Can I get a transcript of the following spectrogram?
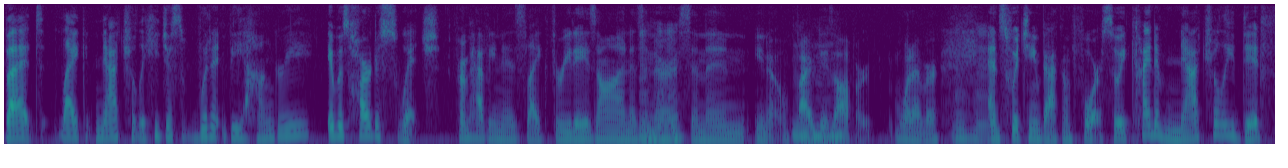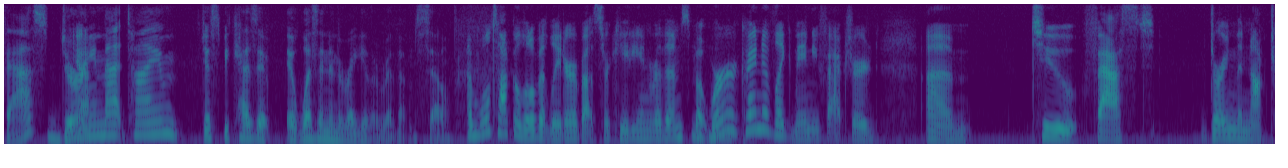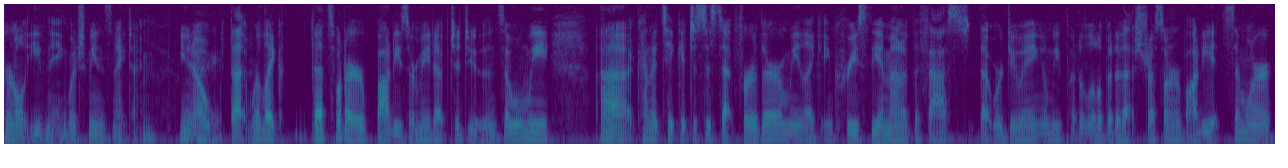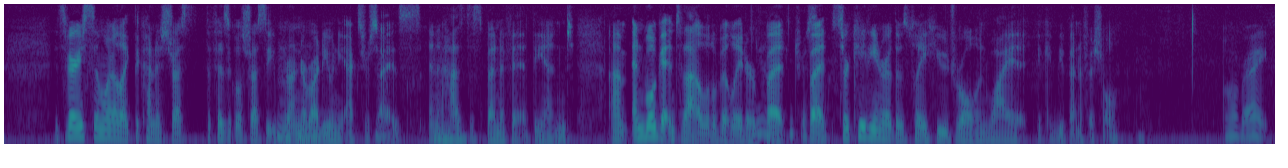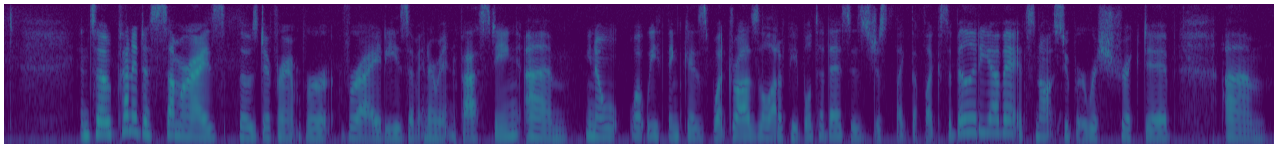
but like naturally, he just wouldn't be hungry. It was hard to switch from having his like three days on as a Mhm. nurse, and then you know 5 days Mhm. off or whatever Mhm. and switching back and forth. So he kind of naturally did fast during that time just because it, it wasn't in the regular rhythm. So And we'll talk a little bit later about circadian rhythms, but we're kind of like manufactured um, to fast during the nocturnal evening, which means nighttime. You know Right. that we're like that's what our bodies are made up to do. And so when we uh, kind of take it just a step further and we like increase the amount of the fast that we're doing and we put a little bit of that stress on our body, it's similar. It's very similar, like the kind of stress, the physical stress that you put on your body when you exercise, and it has this benefit at the end. Um, and we'll get into that a little bit later. Yeah, but but circadian rhythms play a huge role in why it, it can be beneficial. All right. And so, kind of to summarize those different ver- varieties of intermittent fasting, um, you know, what we think is what draws a lot of people to this is just like the flexibility of it. It's not super restrictive um,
